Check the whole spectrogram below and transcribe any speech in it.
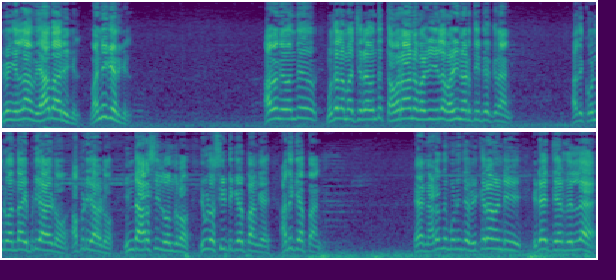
இவங்க எல்லாம் வியாபாரிகள் வணிகர்கள். அவங்க வந்து முதலமைச்சரை வந்து தவறான வழியில் வழி நடத்திட்டு இருக்கிறாங்க. அது கொண்டு வந்தா இப்படி ஆயிடும் அப்படி ஆயிடும். இந்த அரசியல் வந்துடும் இவ்வளவு சீட்டு கேட்பாங்க அது கேட்பாங்க. ஏன் நடந்து முடிஞ்ச விக்கிரவாண்டி இடைத்தேர்தலில்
